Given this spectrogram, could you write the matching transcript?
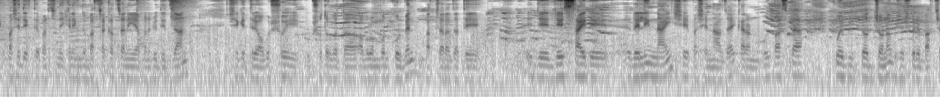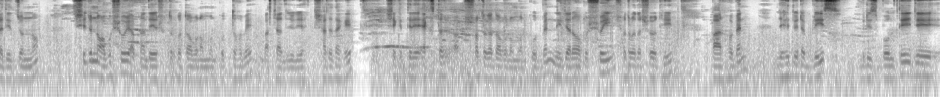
এক পাশে দেখতে পাচ্ছেন এখানে কিন্তু বাচ্চা কাচ্চা নিয়ে আপনারা যদি যান, সেক্ষেত্রে অবশ্যই সতর্কতা অবলম্বন করবেন। বাচ্চারা যাতে যে যে সাইডে রেলিং নাই, সে পাশে না যায়, কারণ ওই পাশটা খুবই বিপজ্জনক, বিশেষ করে বাচ্চাদের জন্য। সেজন্য অবশ্যই আপনাদের সতর্কতা অবলম্বন করতে হবে, বাচ্চাদের যদি সাথে থাকে, সেক্ষেত্রে এক্সট্রা সতর্কতা অবলম্বন করবেন। নিজেরাও অবশ্যই সতর্কতার সহিত পার হবেন। যেহেতু এটা ব্রিজ ব্রিজ বলতেই যে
